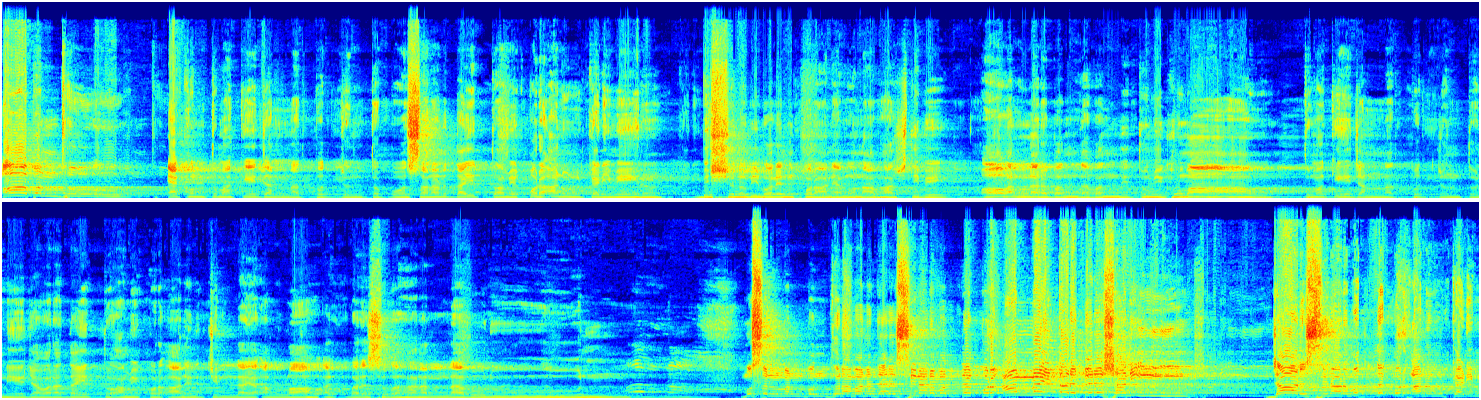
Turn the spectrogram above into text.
ও বন্ধু, এখন তোমাকে জান্নাত পর্যন্ত পৌঁছানোর দায়িত্ব আমি কোরআনুল কারিমের। বিশ্বনবী বলেন, কোরআন এমন আভাস দিবে, ও আল্লাহর বান্দা বান্দি তুমি ঘুমাও। তোমাকে জান্নাত পর্যন্ত নিয়ে যাওয়ার দায়িত্ব আমি কোরআনের চিল্লায় আল্লাহ আকবার সুবাহান আল্লাহ বলুন। মুসলমান বন্ধুরা আমার যার সিনার মধ্যে কোরআন নাই, তার পেরেশানি। যার সিনার মধ্যে কোরআনুল কারিম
